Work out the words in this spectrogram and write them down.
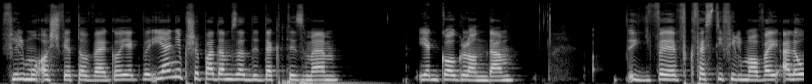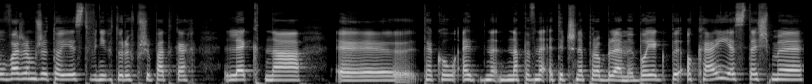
filmu oświatowego, jakby ja nie przepadam za dydaktyzmem, jak go oglądam w, w kwestii filmowej, ale uważam, że to jest w niektórych przypadkach lek na e, taką, e, na, pewne etyczne problemy, bo jakby okej, okay, jesteśmy,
